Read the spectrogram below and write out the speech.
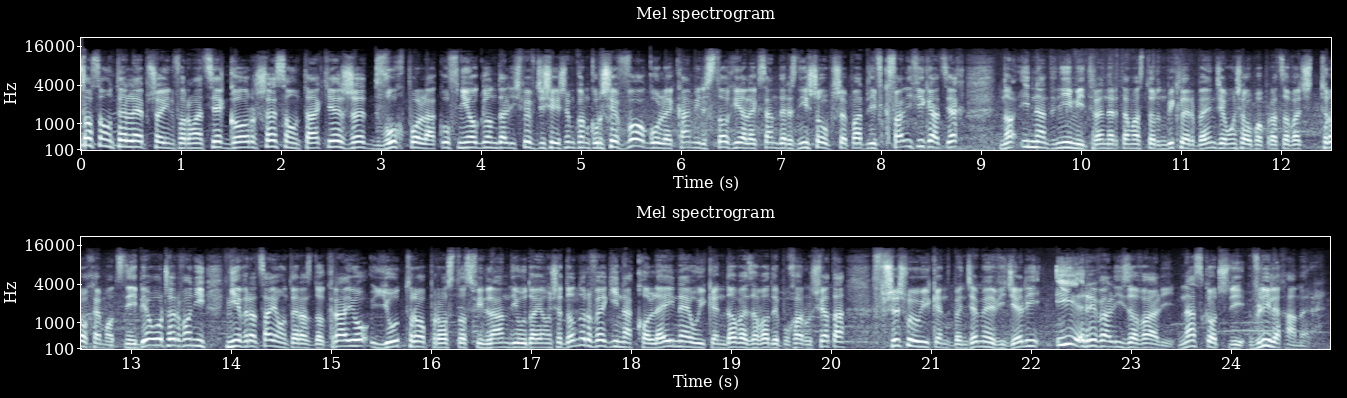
To są te lepsze informacje. Gorsze są takie, że dwóch Polaków nie oglądaliśmy w dzisiejszym konkursie w ogóle. Kamil Stoch i Aleksander Zniszczą przepadli w kwalifikacjach. No i nad nimi trener Tomasz Tornbichler będzie musiał popracować trochę mocniej. Biało-czerwoni nie wracają teraz do kraju. Jutro prosto z Finlandii udają się do Norwegii na kolejne weekendowe zawody Pucharu Świata. W przyszły weekend będziemy widzieli i rywalizowali na skoczni w Lillehammer.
